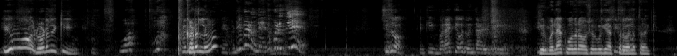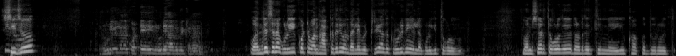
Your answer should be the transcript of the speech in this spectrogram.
ಇವು ನೋಡೋದಕ್ಕಿ ಕಡಲು ಇವ್ರು ಬಲ್ಯಾಕ ಹೋದ್ರೆ ಔಷಧ ಗುಳಿಗೆ ಹಾಕ್ತಾರಲ್ಲ ತಳಕ್ಕೆ. ಶಿಜು? ರೂಢಿ ಇಲ್ಲದ ಕೊಟ್ಟೆ ಈಗ ರೂಢಿ ಒಂದೇ ಸಲ ಗುಳಿಗೆ ಕೊಟ್ಟು ಒಂದು ಹಾಕಿದ್ರಿ ಒಂದು ಅಲ್ಲೇ ಬಿಟ್ರಿ ಅದಕ್ಕೆ ರೂಢಿನೇ ಇಲ್ಲ ಗುಳಿಗೆ ತಗೊಳ್ಳೋದು ಮನುಷ್ಯರು ತೊಗೊಳೋದೇ ದೊಡ್ಡದೈತಿ ಇವಕ್ಕೆ ಹಾಕೋದು ದೂರ ಹೋಯ್ತು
